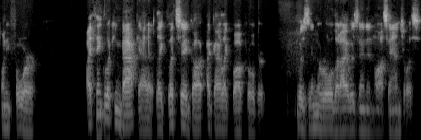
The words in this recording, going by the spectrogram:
24. I think looking back at it, like let's say a guy, a guy like Bob Probert was in the role that I was in in Los Angeles,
